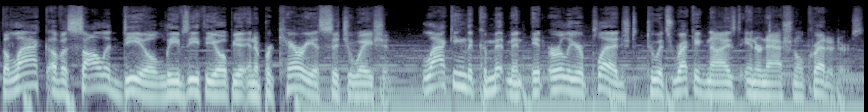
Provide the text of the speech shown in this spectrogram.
The lack of a solid deal leaves Ethiopia in a precarious situation, lacking the commitment it earlier pledged to its recognized international creditors.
